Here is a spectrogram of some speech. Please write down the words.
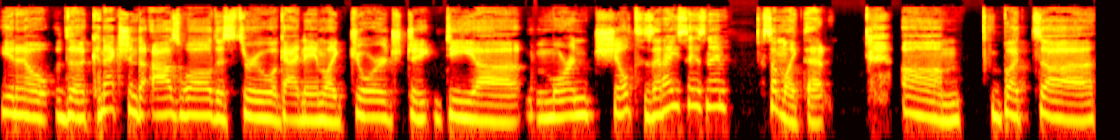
you know, the connection to Oswald is through a guy named like George D. D uh. Is that how you say his name? Something like that. Um, but uh,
